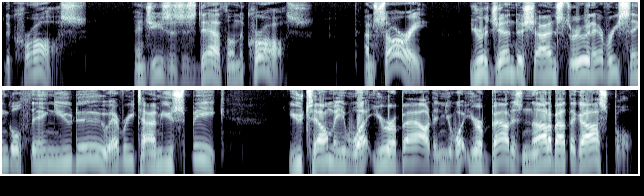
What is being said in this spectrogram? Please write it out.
the cross and Jesus' death on the cross. I'm sorry. Your agenda shines through in every single thing you do, every time you speak. You tell me what you're about, and what you're about is not about the gospel.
